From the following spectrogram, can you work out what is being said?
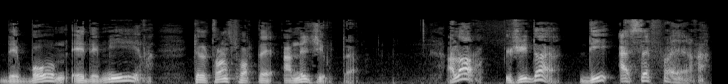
de baumes et de myrrhes qu'ils transportaient en Égypte. Alors Judas dit à ses frères,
